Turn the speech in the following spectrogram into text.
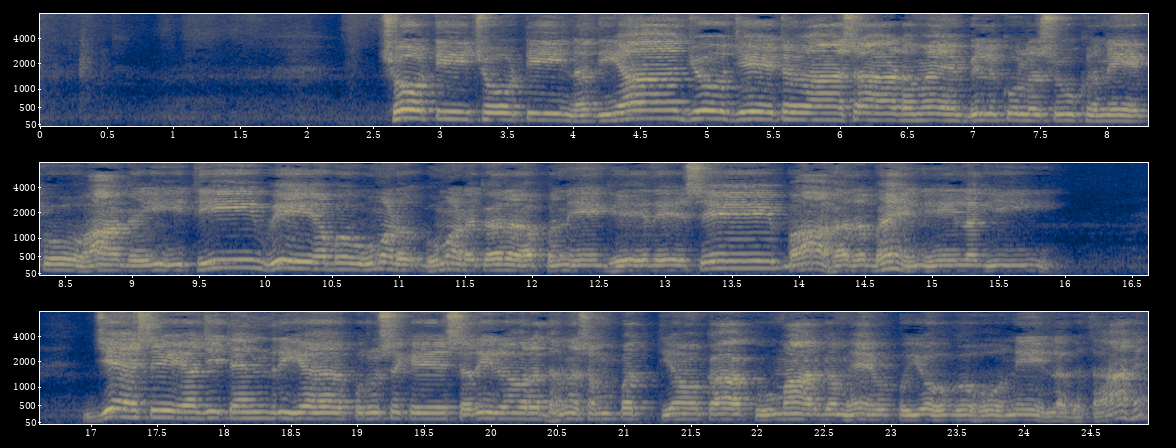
छोटी छोटी नदियाँ जो जेठ आषाढ़ में बिल्कुल सूखने को आ गई थी, वे अब उमड़ घुमड़ कर अपने घेरे से बाहर बहने लगी। जैसे अजितेंद्रिय पुरुष के शरीर और धन संपत्तियों का कुमार्ग में उपयोग होने लगता है।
